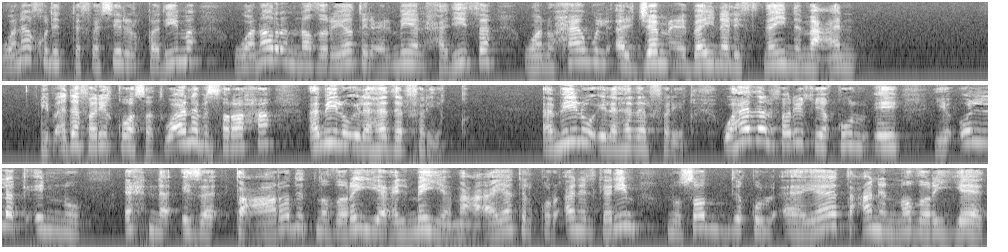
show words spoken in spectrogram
وناخد التفاسير القديمة ونرى النظريات العلمية الحديثة ونحاول الجمع بين الاثنين معا. يبقى ده فريق وسط. وأنا بصراحة أميل إلى هذا الفريق. أميل إلى هذا الفريق. وهذا الفريق يقول إيه؟ يقول لك إنه إحنا إذا تعارضت نظرية علمية مع آيات القرآن الكريم نصدق الآيات عن النظريات.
